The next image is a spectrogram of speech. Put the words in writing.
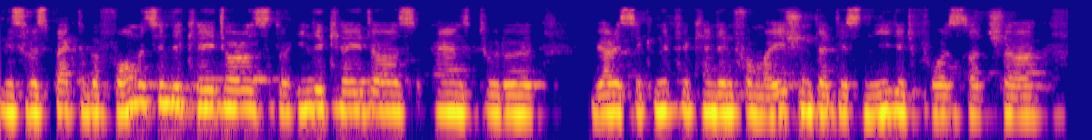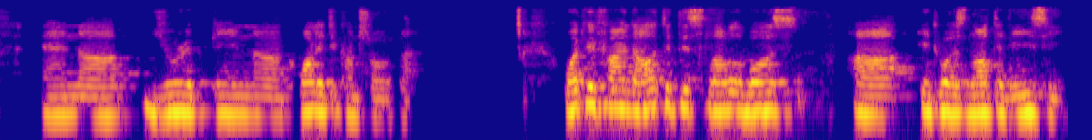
with respect to performance indicators, to indicators, and to the very significant information that is needed for such a, an uh, European uh, quality control plan. What we found out at this level was uh, it was not that easy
